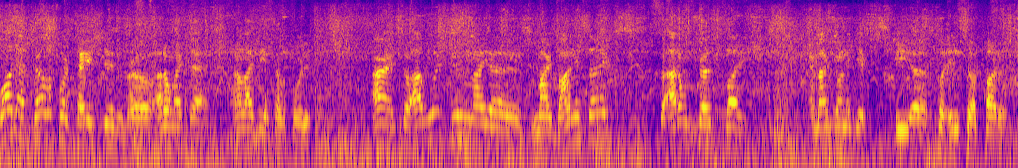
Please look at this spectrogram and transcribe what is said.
Well, that teleportation, bro. I don't like that. I don't like being teleported. Alright, so I would do my uh my bonding sites, but I don't trust like am I gonna get be uh put into a puddle?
